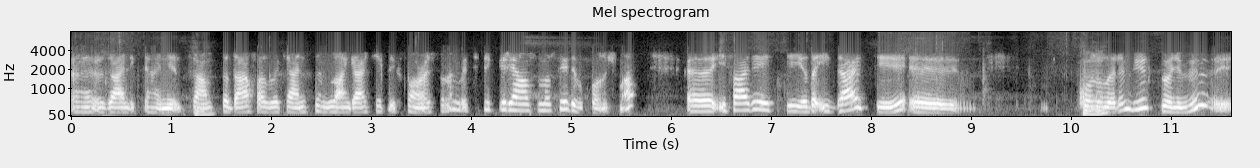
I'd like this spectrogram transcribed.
e, özellikle hani Trump'ta daha fazla kendisini bulan gerçeklik sonrasının ve tipik bir yansımasıydı bu konuşma. E, ifade ettiği ya da iddia ettiği e, konuların büyük bölümü e,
